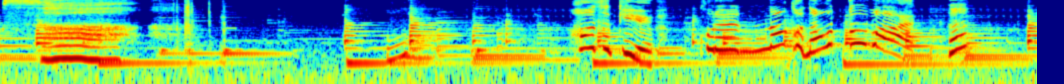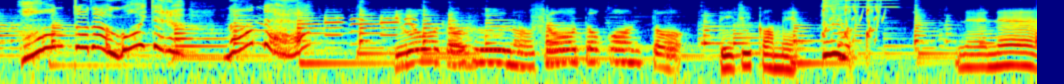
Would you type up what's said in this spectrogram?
さあ。ん？はずき、これなんか治っとうばいえ？ほんとだ、動いてるなんで？りょうとふうのショートコント、デジカメ。ねえね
